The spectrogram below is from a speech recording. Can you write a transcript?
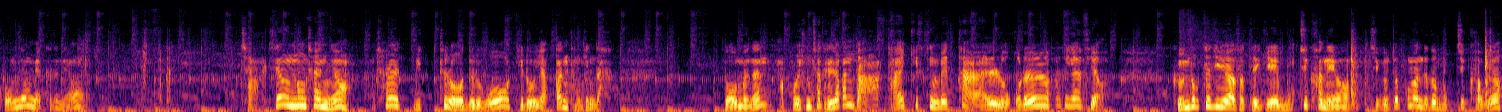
공룡 메크드네요 자 트레 운송차는요 차를 밑으로 누르고 뒤로 약간 당긴다 넣으면은 앞으로 힘차 달려간다 다이캐스팅 메탈 로고를 확인하세요 금속 재질이라서 되게 묵직하네요 지금 조그만데도 묵직하고요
